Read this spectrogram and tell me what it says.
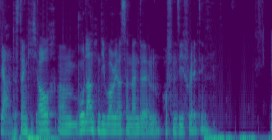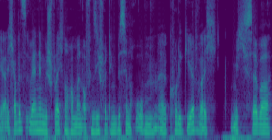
Ja, das denke ich auch. Ähm, wo landen die Warriors am Ende im Offensivrating? Ja, ich habe jetzt während dem Gespräch nochmal mein Offensivrating ein bisschen nach oben äh, korrigiert, weil ich mich selber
